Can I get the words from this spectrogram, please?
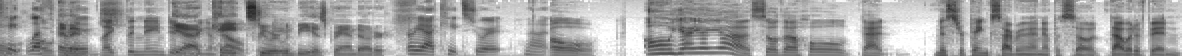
then Kate okay. Lethbridge. Like the name didn't yeah, ring a bell Kate for Stewart me. would be his granddaughter. Oh yeah, Kate Stewart. Not. Oh. Oh yeah, yeah, yeah. So the whole that Mr. Pink Cyberman episode, that would have been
